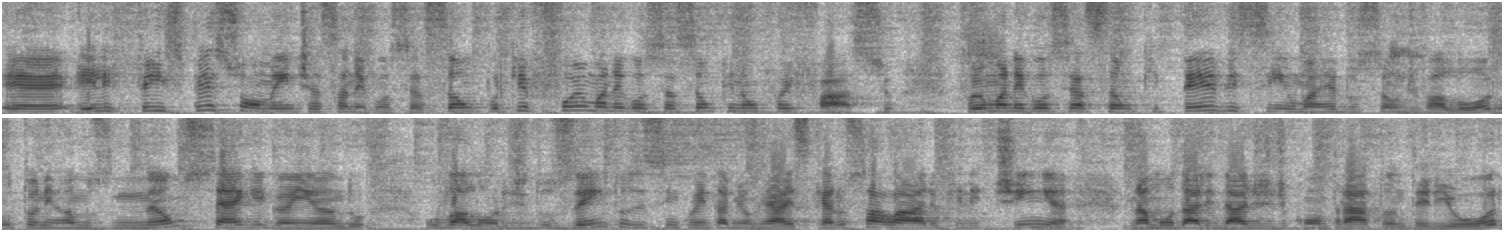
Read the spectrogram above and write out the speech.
é, ele fez pessoalmente essa negociação porque foi uma negociação que não foi fácil. Foi uma negociação que teve sim uma redução de valor, o Tony Ramos não segue ganhando o valor de 250 mil reais, que era o salário que ele tinha na modalidade de contrato anterior,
